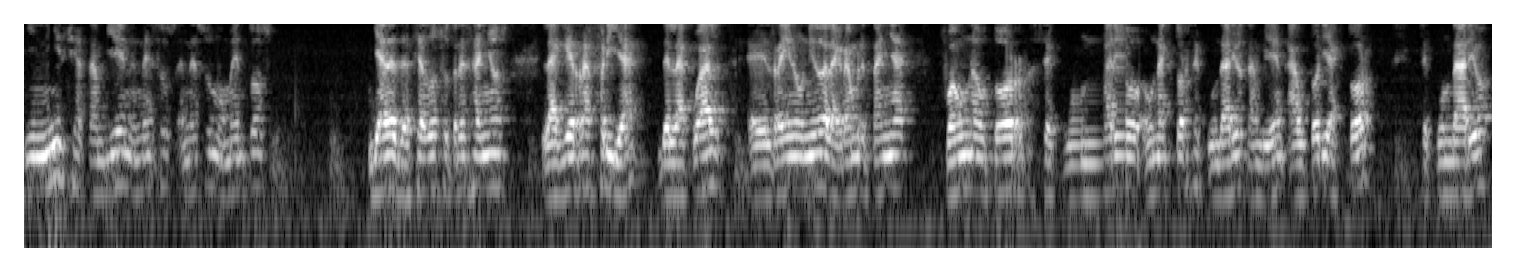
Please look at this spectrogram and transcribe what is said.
inicia también en esos, en esos momentos, ya desde hace dos o tres años, la Guerra Fría, de la cual el Reino Unido de la Gran Bretaña fue un autor secundario, un actor secundario también, autor y actor secundario,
